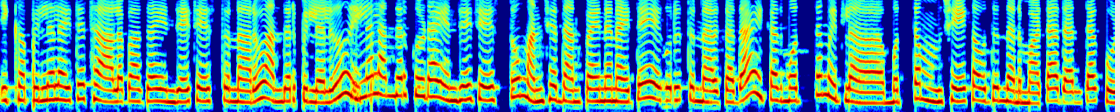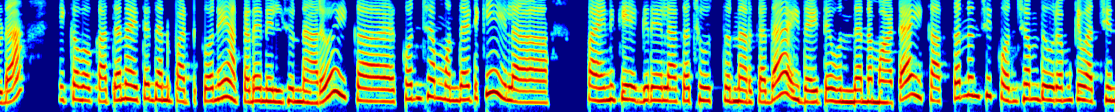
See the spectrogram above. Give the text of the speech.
ఇక పిల్లలు అయితే చాలా బాగా ఎంజాయ్ చేస్తున్నారు అందరు పిల్లలు. పిల్లలందరూ కూడా ఎంజాయ్ చేస్తూ మంచిగా దానిపైననైతే ఎగురుతున్నారు కదా. ఇక అది మొత్తం ఇట్లా మొత్తం షేక్ అవుతుంది అనమాట అదంతా కూడా. ఇక ఒక అతను అయితే దాన్ని పట్టుకొని అక్కడే నిల్చున్నారు. ఇక కొంచెం ముందటికి ఇలా పైనకి ఎగిరేలాగా చూస్తున్నారు కదా ఇదైతే ఉందన్నమాట. ఇక అక్కడ నుంచి కొంచెం దూరంకి వచ్చిన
